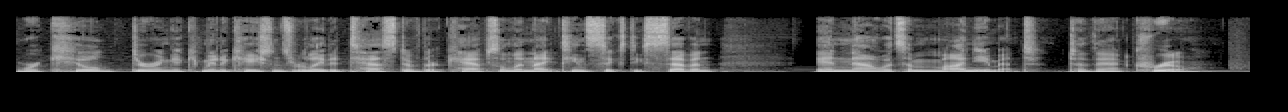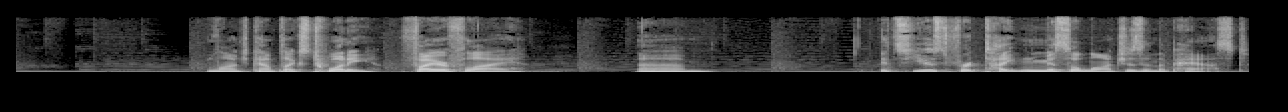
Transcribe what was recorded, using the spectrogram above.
were killed during a communications related test of their capsule in 1967. And now it's a monument to that crew. Launch Complex 20, Firefly. Um, it's used for Titan missile launches in the past.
